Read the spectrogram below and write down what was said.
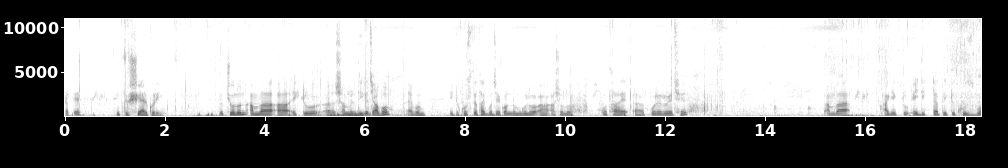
সাথে একটু শেয়ার করি। তো চলুন আমরা একটু সামনের দিকে যাব এবং একটু খুঁজতে থাকব যে কন্ডমগুলো আসলে কোথায় পড়ে রয়েছে। আমরা আগে একটু এই দিকটাতে একটু খুঁজবো।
